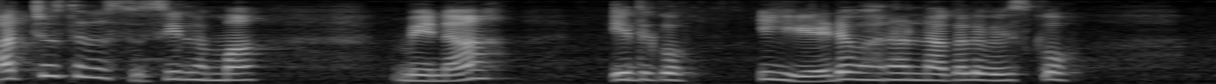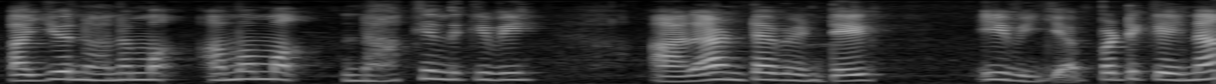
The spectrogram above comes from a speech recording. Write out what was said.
అది చూసిన సుశీలమ్మ మీనా ఇదిగో ఈ ఏడు వారాల నగలు వేసుకో. అయ్యో నానమ్మ అమ్మమ్మ నాకెందుకు ఇవి అలా అంటావంటే ఇవి ఎప్పటికైనా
